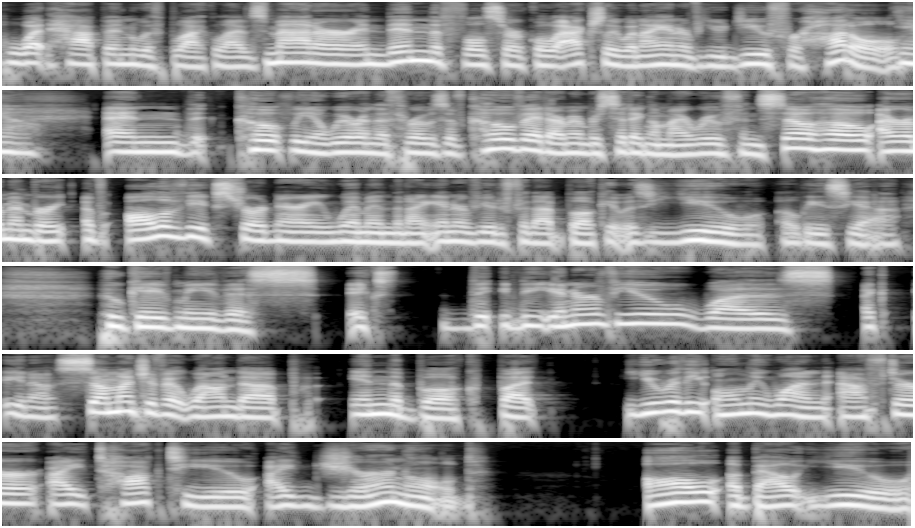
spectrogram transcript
what happened with Black Lives Matter, and then the full circle. Actually, when I interviewed you for Huddle, Yeah. and the co- you know we were in the throes of covid i remember sitting on my roof in soho i remember of all of the extraordinary women that i interviewed for that book it was you alicia who gave me this ex- the, the interview was like you know so much of it wound up in the book but you were the only one after i talked to you i journaled all about you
